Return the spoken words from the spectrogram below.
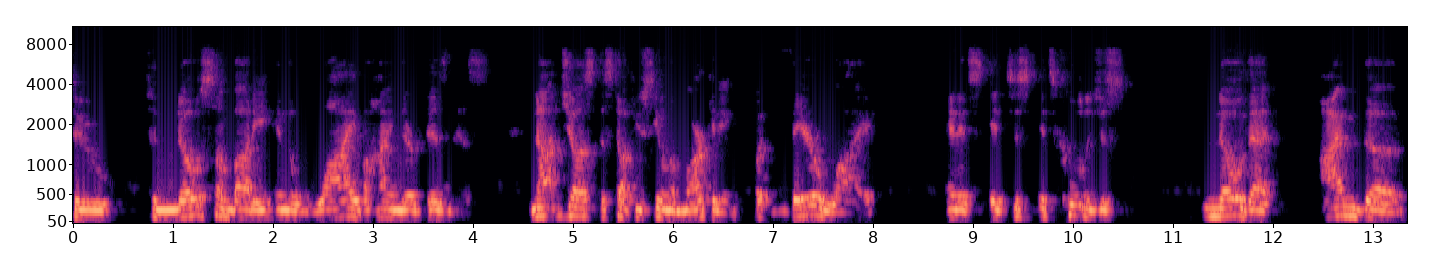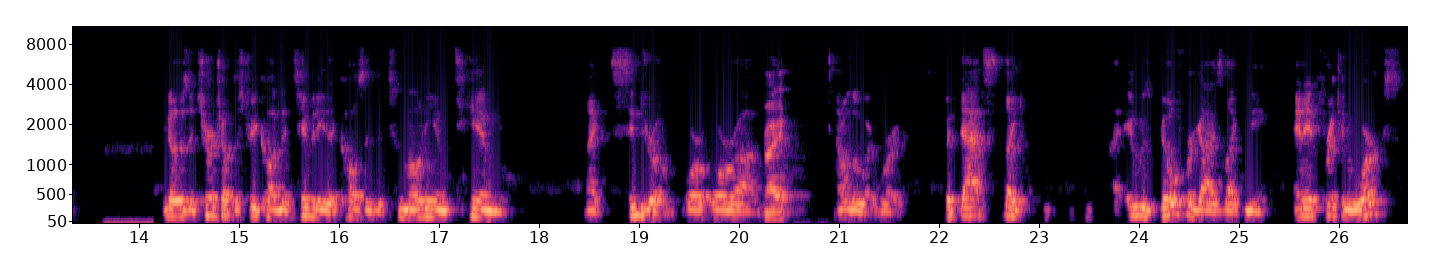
to to know somebody in the why behind their business, not just the stuff you see on the marketing, but their why. And it's it's just it's cool to just know that I'm the, you know, there's a church up the street called Nativity that calls it the Timonium Tim, like syndrome or or uh, Right. I don't know what word, but that's like it was built for guys like me, and it freaking works,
